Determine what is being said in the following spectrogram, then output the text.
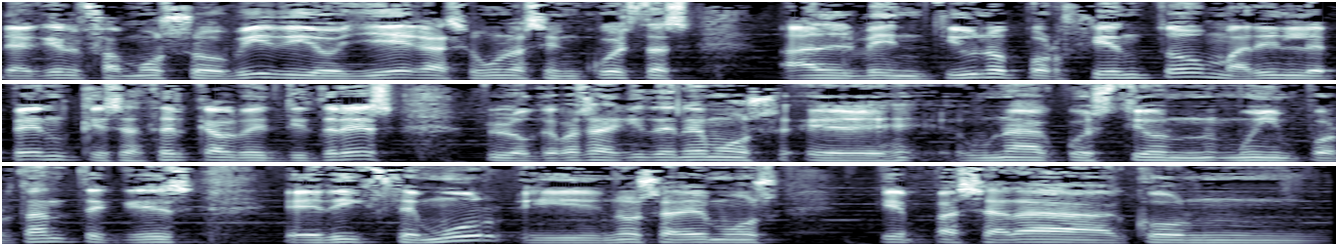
de aquel famoso vídeo, llega, según las encuestas, al 21%. Marine Le Pen, que se acerca al 23%. Lo que pasa aquí tenemos una cuestión muy importante, que es Eric Zemmour, y no sabemos qué pasará con,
